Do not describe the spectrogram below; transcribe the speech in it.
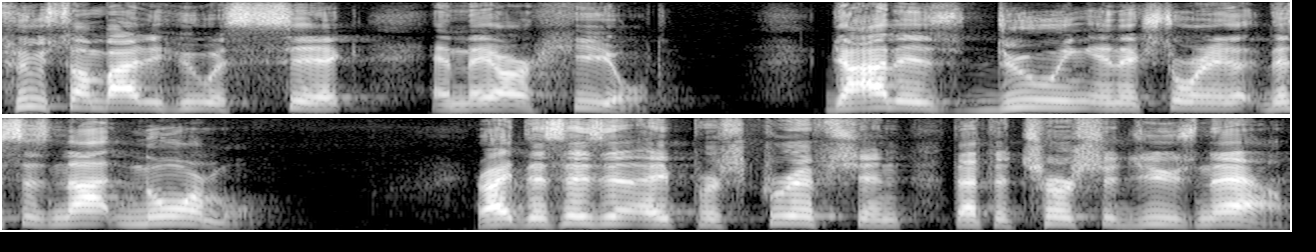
to somebody who is sick and they are healed. God is doing an extraordinary, this is not normal, right? This isn't a prescription that the church should use now.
